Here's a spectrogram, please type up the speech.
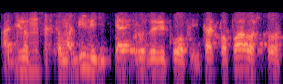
11 автомобилей и 5 грузовиков. И так попало, что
